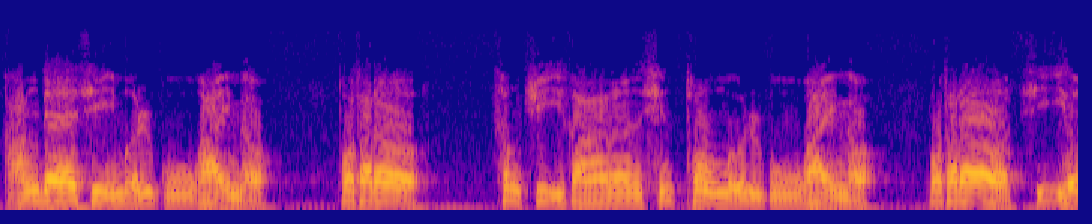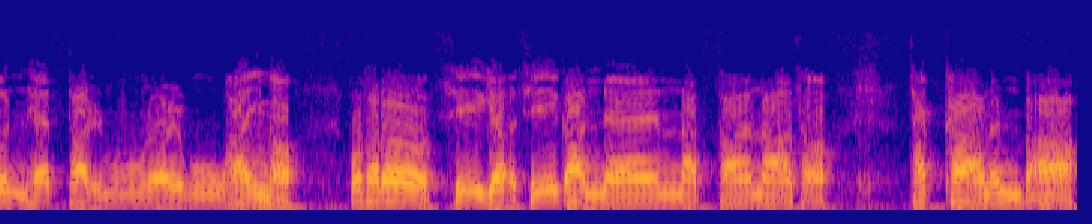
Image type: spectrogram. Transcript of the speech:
강대심을 구하며 보살의 성취가는 신통을 구하며 보살의 시현해탈문을 구하며 보살의 세계, 세간에 나타나서 작하는 바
